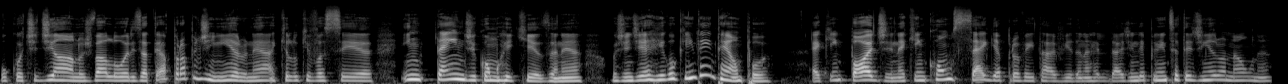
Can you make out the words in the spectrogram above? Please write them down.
o cotidiano, os valores, até o próprio dinheiro, né? Aquilo que você entende como riqueza, né? Hoje em dia é rico quem tem tempo. É quem pode, né? Quem consegue aproveitar a vida, na realidade, independente de você ter dinheiro ou não, né?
